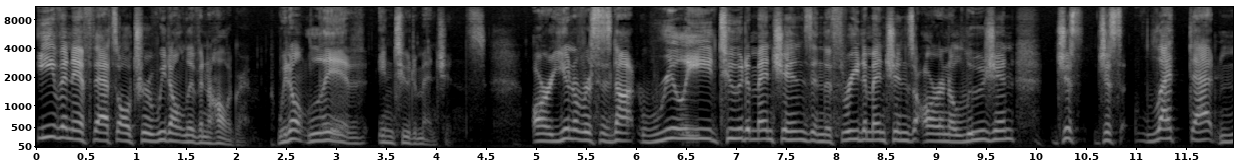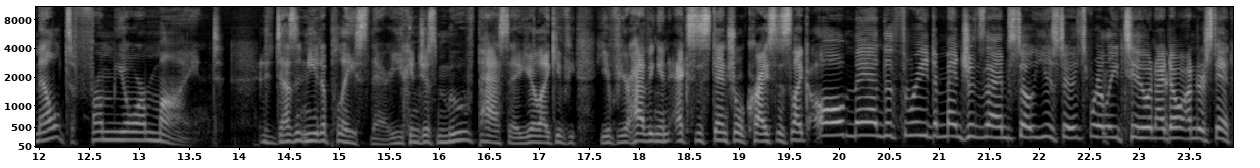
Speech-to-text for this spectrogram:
even if that's all true, we don't live in a hologram. We don't live in two dimensions. Our universe is not really two dimensions and the three dimensions are an illusion. Just just let that melt from your mind. It doesn't need a place there. You can just move past it. You're like if if you're having an existential crisis like, "Oh man, the three dimensions that I'm so used to, it's really two and I don't understand."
